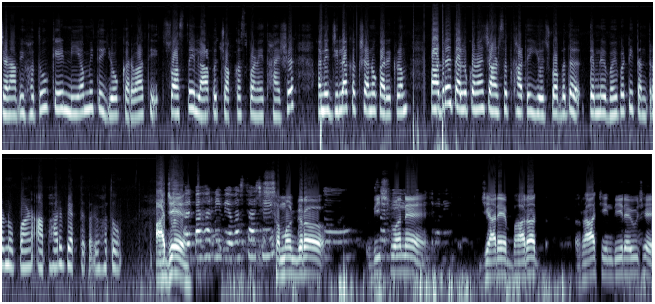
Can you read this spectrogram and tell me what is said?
જણાવ્યું હતું કે નિયમિત યોગ કરવાથી સ્વાસ્થ્ય લાભ ચોક્કસપણે થાય છે અને જિલ્લા કક્ષાનો કાર્યક્રમ પાદરા તાલુકાના ચાણસદ ખાતે યોજવા બદલ તેમણે વહીવટી તંત્રનો પણ આભાર વ્યક્ત કર્યો હતો. આજે સમગ્ર વિશ્વને જ્યારે ભારત રાહ ચીંધી રહ્યું છે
